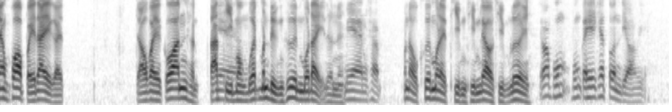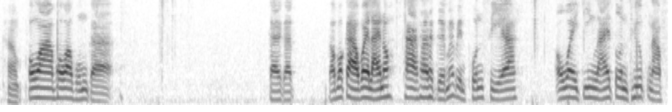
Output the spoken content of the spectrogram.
ยังพอไปได้ก็จะเอาไว้ก่อนคันตัดทีมองเบิดมันดึงขึ้นบ่ได้เท่านี้แมนครับมันเอาขึ้นบ่ได้ทีมทีมแล้วทีมเลย แต่ว่าผมผมก็เฮ็ดแค่ต้นเดียวพี่ครับ เพราะว่าเพราะว่าผมกะกะกะกะบ่กล้าไว้หลายเนาะถ้าถ้าถ้าเกิดไม่เป็นผลเสีย เอาไว้กิ่งหลายต้นทึบหนาฝ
